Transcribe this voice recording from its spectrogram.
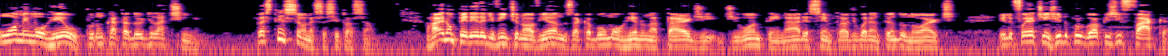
Um homem morreu por um catador de latinha. Presta atenção nessa situação. Rairon Pereira, de 29 anos, acabou morrendo na tarde de ontem na área central de Guarantã do Norte. Ele foi atingido por golpes de faca.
